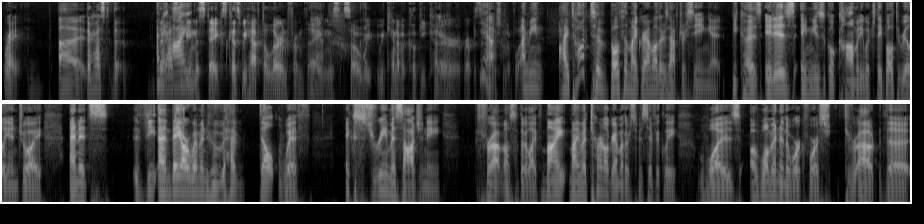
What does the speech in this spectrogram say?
Right. uh, There has to. There, I mean, has to I- be mistakes because we have to learn from things. So we, we can't have a cookie cutter yeah. representation of life. I mean, I talked to both of my grandmothers after seeing it because it is a musical comedy, which they both really enjoy, and it's the and they are women who have dealt with extreme misogyny throughout most of their life. My my maternal grandmother specifically was a woman in the workforce throughout the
